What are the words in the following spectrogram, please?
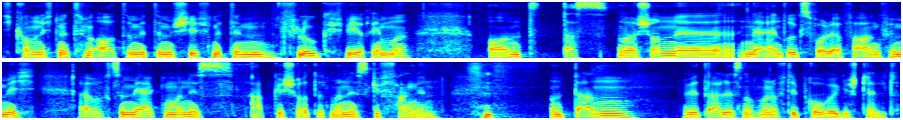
Ich komme nicht mit dem Auto, mit dem Schiff, mit dem Flug, wie auch immer. Und das war schon eine, eine eindrucksvolle Erfahrung für mich, einfach zu merken, man ist abgeschottet, man ist gefangen. Hm. Und dann wird alles nochmal auf die Probe gestellt.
